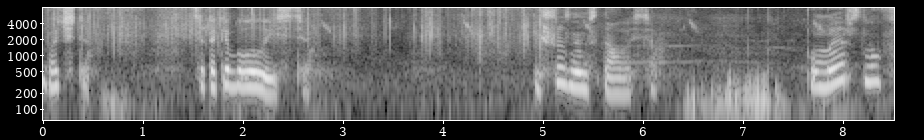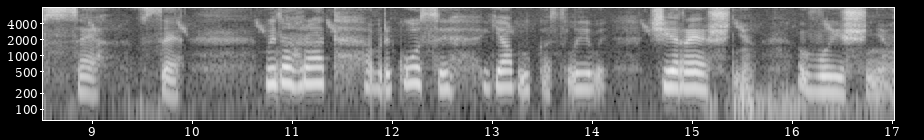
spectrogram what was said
Бачите? Це таке було листя. І що з ним сталося? Померзло все, все. Виноград, абрикоси, яблука, сливи, черешня, вишня.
